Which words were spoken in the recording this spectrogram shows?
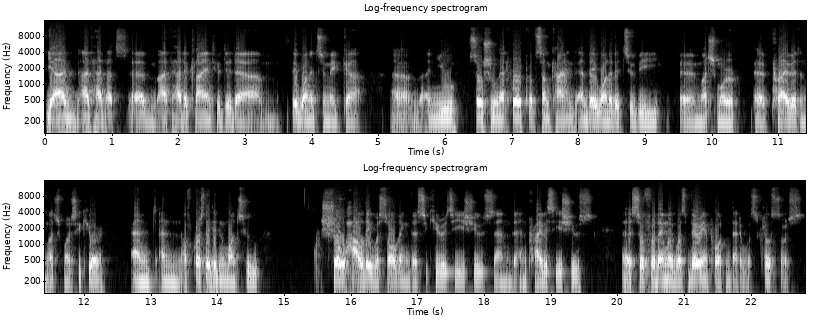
Yeah, I've, I've had that. Um, I've had a client who did, um, they wanted to make a, um, a, new social network of some kind, and they wanted it to be uh, much more uh, private and much more secure. And, and of course, they didn't want to show how they were solving the security issues and, and privacy issues. Uh, so for them, it was very important that it was closed source.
